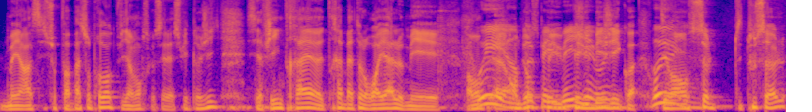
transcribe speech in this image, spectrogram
De manière assez sur... enfin, pas surprenante finalement, parce que c'est la suite logique. C'est un feeling très, très Battle Royale, mais vraiment Oui, euh, un peu ambiance PU- PUBG, PUBG, oui. quoi. Oui, t'es oui. vraiment seul, t'es tout seul.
